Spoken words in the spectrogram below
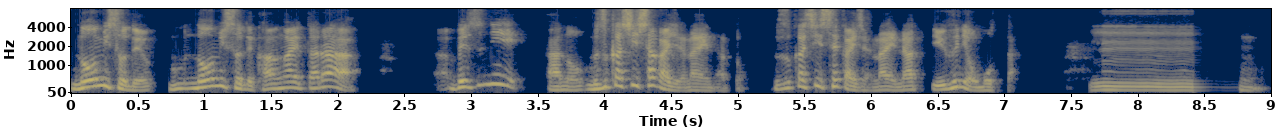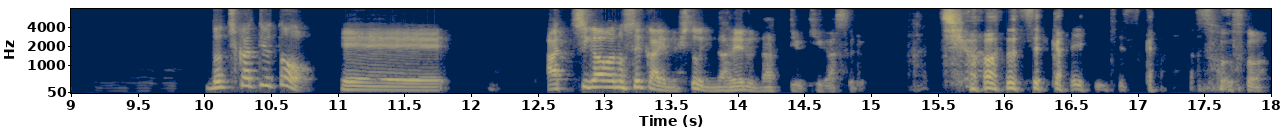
脳みそで脳みそで考えたら、あ別にあの難しい社会じゃないなと、難しい世界じゃないなっていうふうに思った。うーん。どっちかっていうと、えーあっち側の世界の人になれるなっていう気がする。違うの世界ですか？そうそう。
